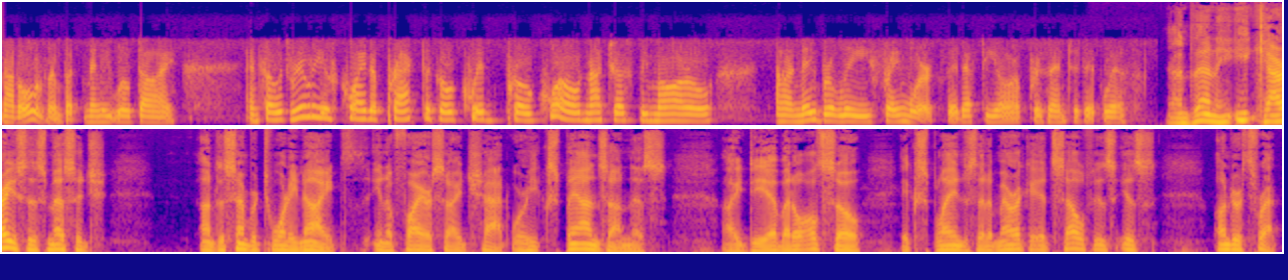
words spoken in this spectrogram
not all of them, but many will die. And so it really is quite a practical quid pro quo, not just the moral, uh, neighborly framework that FDR presented it with. And then he, he carries this message on December 29th in a fireside chat where he expands on this idea, but also explains that America itself is, is under threat.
